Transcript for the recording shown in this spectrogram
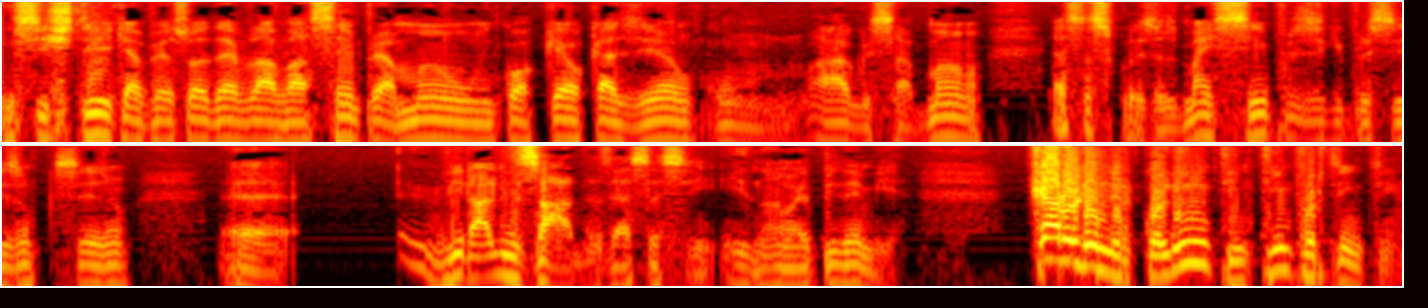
insistir que a pessoa deve lavar sempre a mão em qualquer ocasião com água e sabão, essas coisas mais simples e que precisam que sejam é, viralizadas, essa sim, e não a epidemia. Carolina Ercolim, tintim por tintim.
